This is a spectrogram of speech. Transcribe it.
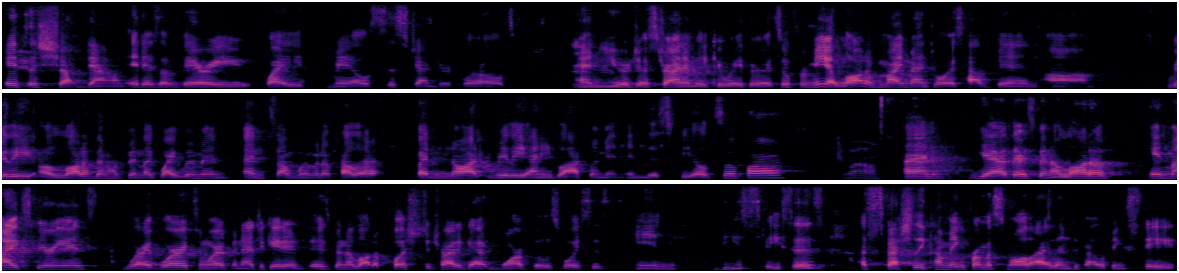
it's a shutdown. It is a very white, male, cisgendered world and mm-hmm. you're just trying to make your way through it. So for me, a lot of my mentors have been um, really a lot of them have been like white women and some women of color, but not really any black women in this field so far. Wow. And yeah, there's been a lot of in my experience where I've worked and where I've been educated, there's been a lot of push to try to get more of those voices in these spaces, especially coming from a small island developing state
